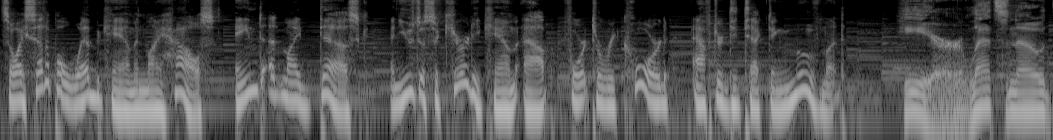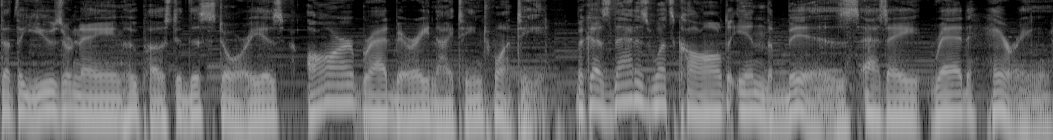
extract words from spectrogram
so I set up a webcam in my house aimed at my desk and used a security cam app for it to record after detecting movement. Here, let's note that the username who posted this story is R. Bradbury1920 because that is what's called in the biz as a red herring.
